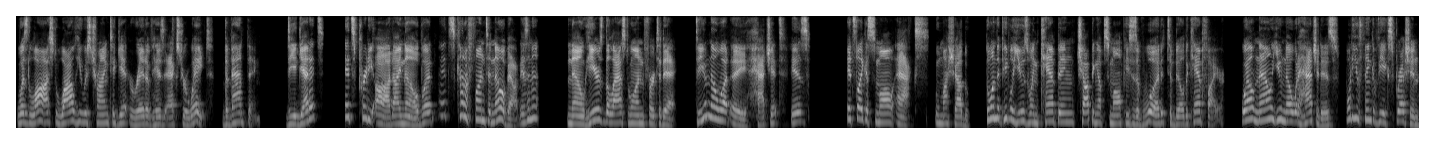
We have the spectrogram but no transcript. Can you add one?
was lost while he was trying to get rid of his extra weight, the bad thing. Do you get it? It's pretty odd, I know, but it's kind of fun to know about, isn't it? Now, here's the last one for today. Do you know what a hatchet is? It's like a small axe, um the one that people use when camping, chopping up small pieces of wood to build a campfire. Well, now you know what a hatchet is. What do you think of the expression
